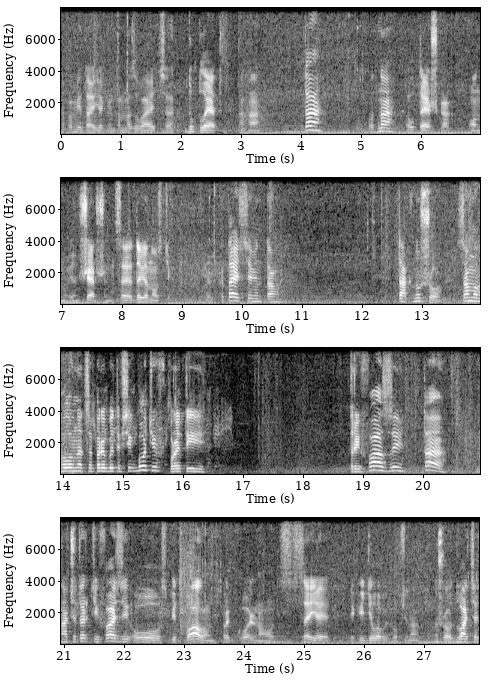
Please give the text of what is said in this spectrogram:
не пам'ятаю, як він там називається, дуплет. Ага. Та одна ЛТшка. Он він, шершень, це 90-х. Катається він там. Так, ну що, саме головне це перебити всіх ботів, пройти три фази та на четвертій фазі. О, з підпалом. Прикольно. От це є який діловий хлопчина. Ну що, 20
